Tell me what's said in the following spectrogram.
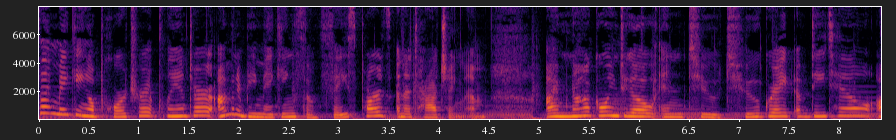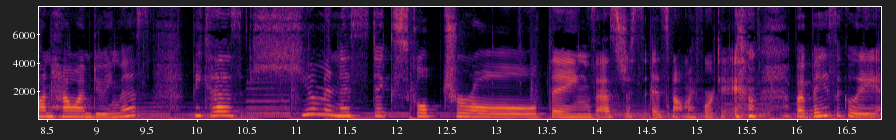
I'm making a portrait planter, I'm going to be making some face parts and attaching them. I'm not going to go into too great of detail on how I'm doing this because humanistic sculptural things, that's just, it's not my forte. but basically,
